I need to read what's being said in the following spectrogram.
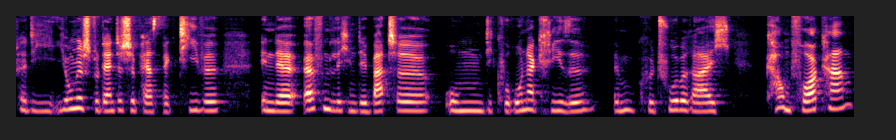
oder die junge studentische Perspektive in der öffentlichen Debatte um die Corona-Krise im Kulturbereich kaum vorkam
